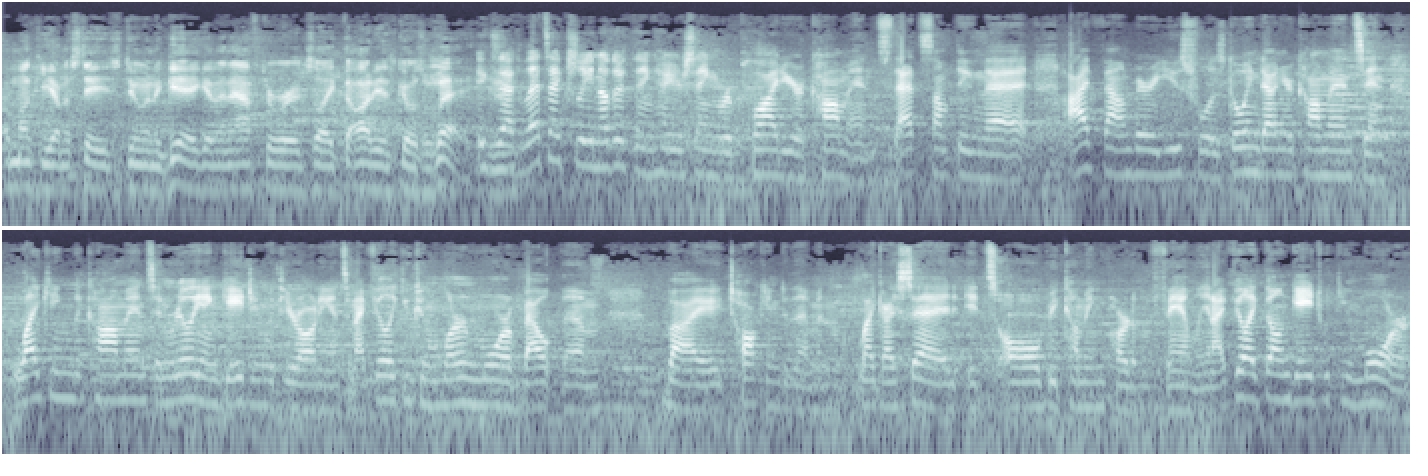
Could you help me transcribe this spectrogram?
a monkey on a stage doing a gig, and then afterwards, like the audience goes away. you know? Exactly. That's actually another thing how you're saying reply to your comments. That's something that I found very useful is going down your comments and liking the comments and really engaging with your audience. And I feel like you can learn more about them by talking to them. And like I said, it's all becoming part of a family. And I feel like they'll engage with you more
